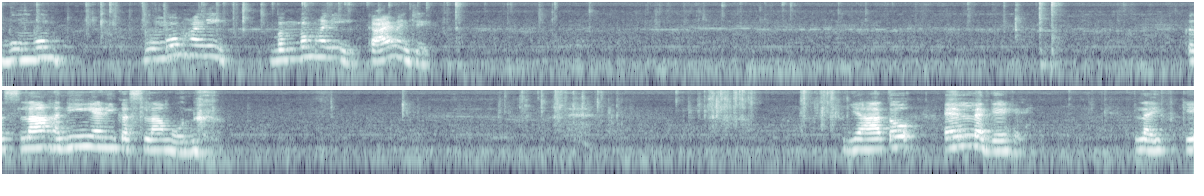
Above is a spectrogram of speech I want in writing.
बुम बुम. बुम बुम हनी. बम बम हनी. काय म्हणजे? कसला हनी आणि कसला मून. यहाँ तो एल लगे है. लाइफ के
